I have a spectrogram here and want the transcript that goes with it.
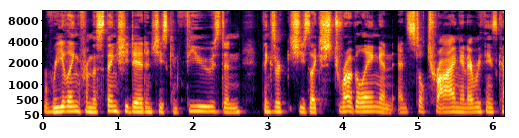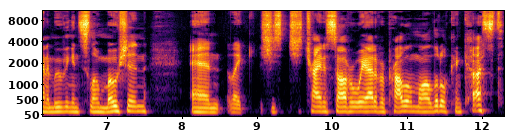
reeling from this thing she did and she's confused and things are she's like struggling and and still trying and everything's kind of moving in slow motion and like she's she's trying to solve her way out of a problem while a little concussed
